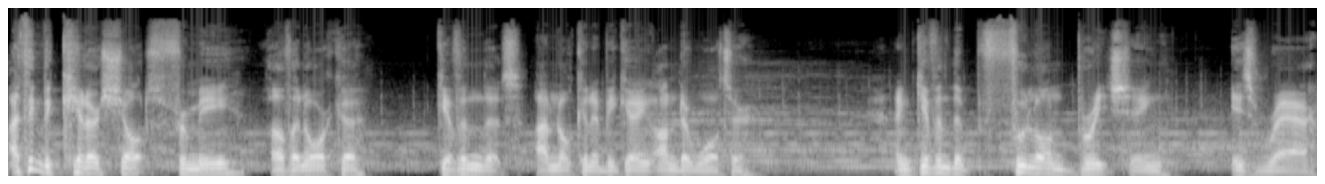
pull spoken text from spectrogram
I think the killer shot for me of an orca, given that I'm not going to be going underwater, and given that full on breaching is rare.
